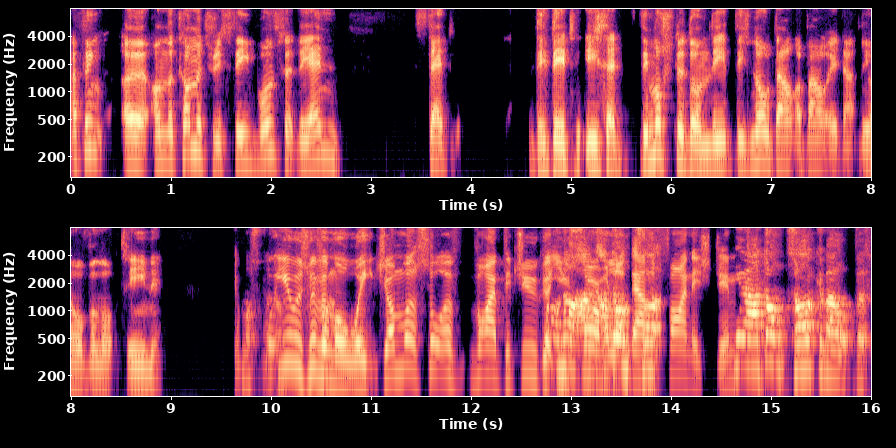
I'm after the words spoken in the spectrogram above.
I think uh, on the commentary, Steve once at the end said they did. He said they must have done. They, there's no doubt about it that they overlooked Heaney. Must Well, you was with him all week, John. What sort of vibe did you get? Oh, you no, I- saw him I a lot down talk- the finest, Jim. Yeah, I don't talk about the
